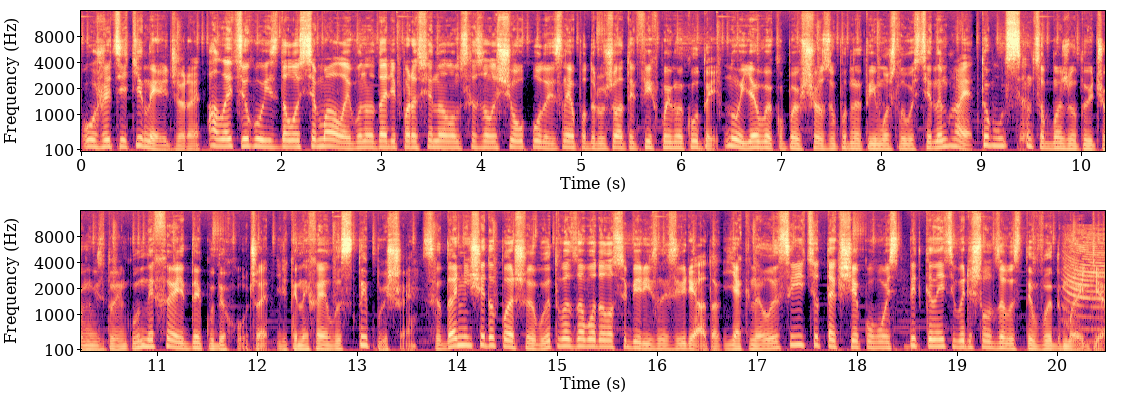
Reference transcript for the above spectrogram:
Уже ці тінейджери. Але цього і здалося мало, і вона далі перед фіналом сказала, що уходить з нею подорожувати фіг пойме куди. Ну я викупив, що зупинити її можливості немає, тому сенс обмежувати чомусь доньку. Нехай йде куди хоче, тільки нехай листи пише. Згадання ще до першої битви заводила собі різних звіряток. Як не лисицю, так ще когось. Під кінець вирішили завести ведмедя.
